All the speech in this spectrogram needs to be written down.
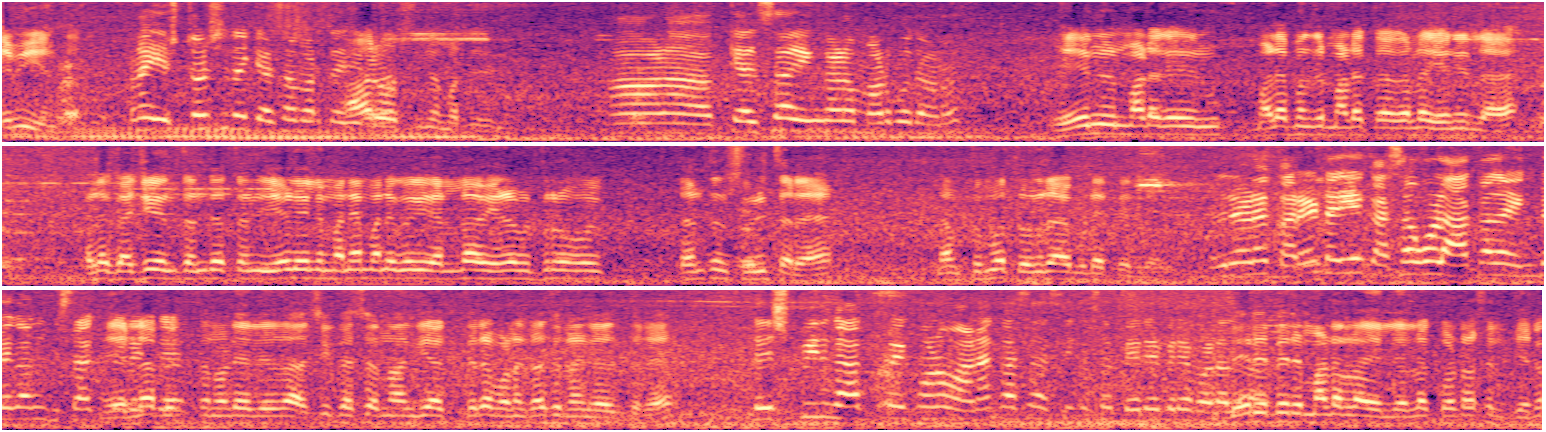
ರವಿ ಅಂತ. ಅಣ್ಣ ಎಷ್ಟು ವರ್ಷದ ಕೆಲಸ ಮಾಡ್ತಾ ಆರು ಇದ್ದೀರಾ ವರ್ಷದಿಂದ ಮಾಡ್ತಿದ್ದೀನಿ ಅಣ್ಣ ಕೆಲಸ ಹೆಂಗಣ್ಣ ಮಾಡ್ಬೋದಾ ಅಣ್ಣ? ಏನು ಮಾಡೋಕೆ ಮಳೆ ಬಂದರೆ ಮಾಡೋಕ್ಕಾಗಲ್ಲ ಏನಿಲ್ಲ. ಎಲ್ಲ ಗಜ್ಜಿ ತಂದೆ ತಂದು ಹೇಳಿ ಇಲ್ಲಿ ಮನೆ ಮನೆಗೆ ಹೋಗಿ ಎಲ್ಲ ಹೇಳಿದ್ರು ತಂದು ತಂದು ಸುರಿತಾರೆ. ನಮ್ಗೆ ತುಂಬ ತೊಂದರೆ ಆಗ್ಬಿಟ್ಟೈತೆ ಇಲ್ಲಿ. ಅಂದ್ರೆ ಕರೆಕ್ಟಾಗಿ ಕಸಗಳು ಹಾಕಲ್ಲ ಹೆಂಗ್ ಬೇಕಂಗ್ ಎಲ್ಲ ಬಿಸಾಕ್ತಾರೆ ಬೇಕು ನೋಡಿ ಅಲ್ಲೆಲ್ಲ ಹಸಿ ಕಸ ನಂಗೆ ಹಾಕ್ತಾರೆ ಒಣ ಕಸ ನಂಗೆ ಹಾಕ್ತಾರೆ. ಡಸ್ಟ್ಬಿನ್ಗೆ ಹಾಕ್ಬೇಕು ಅಣ್ಣ ಒಣ ಕಸ ಹಸಿ ಕಸ ಬೇರೆ ಬೇರೆ ಮಾಡಲ್ಲ. ಬೇರೆ ಬೇರೆ ಮಾಡಲ್ಲ ಇಲ್ಲೆಲ್ಲ ಕೊಟ್ರಸಲ್ಲಿ ಜನ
